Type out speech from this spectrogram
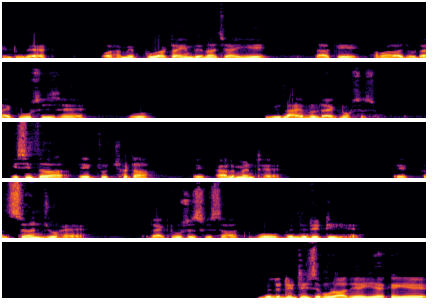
into that اور ہمیں پورا ٹائم دینا چاہیے تاکہ ہمارا جو ڈائگنوسز ہے وہ ریلائبل ڈائگنوسس ہو۔ اسی طرح ایک جو چھٹا، ایک ایلیمنٹ ہے، ایک کنسرن جو ہے ڈائگنوسس کے ساتھ، وہ ویلیڈیٹی ہے۔ ویلیڈیٹی سے مراد یہی ہے کہ یہ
